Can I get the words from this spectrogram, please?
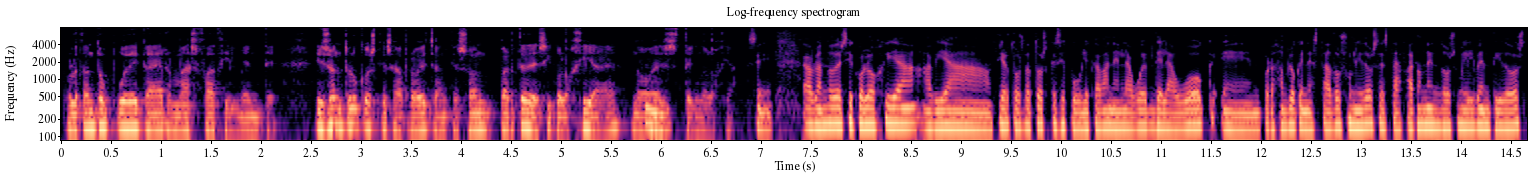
por lo tanto puede caer más fácilmente. Y son trucos que se aprovechan, que son parte de psicología, ¿eh? no mm. es tecnología. Sí, hablando de psicología, había ciertos datos que se publicaban en la web de la UOC, por ejemplo, que en Estados Unidos estafaron en 2022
